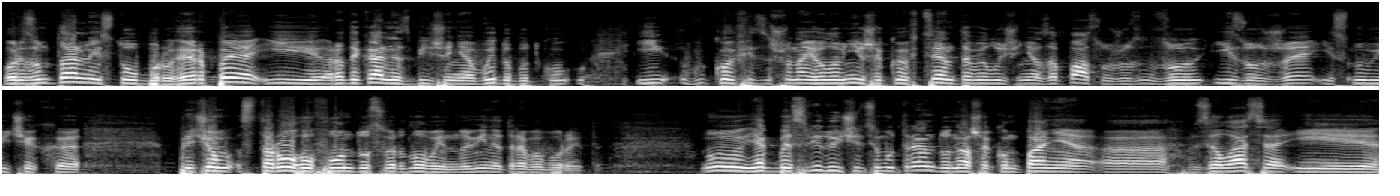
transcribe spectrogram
горизонтальний стовбур, ГРП і радикальне збільшення видобутку і що найголовніше, коефіцієнта вилучення запасу із уже існуючих, е, причому старого фонду свердловин, нові не треба бурити. Ну, якби слідуючи цьому тренду, наша компанія взялася і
